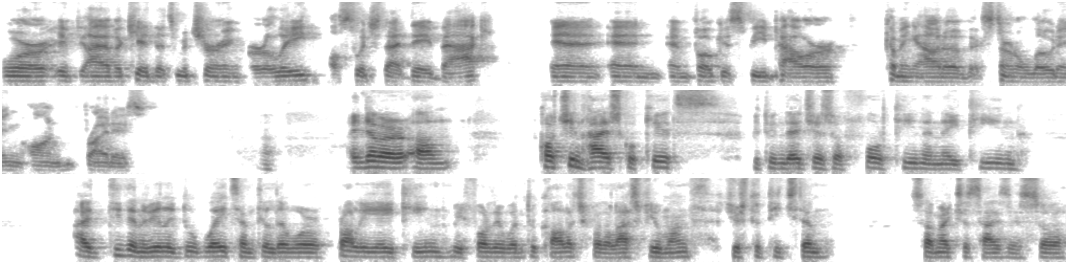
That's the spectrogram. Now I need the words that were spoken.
or if I have a kid that's maturing early, I'll switch that day back and and and focus speed power coming out of external loading on Fridays. I never um, coaching high school kids between the ages of 14 and 18 I didn't really do weights until they were probably 18 before they went to college for the last few months, just to teach them some exercises. So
